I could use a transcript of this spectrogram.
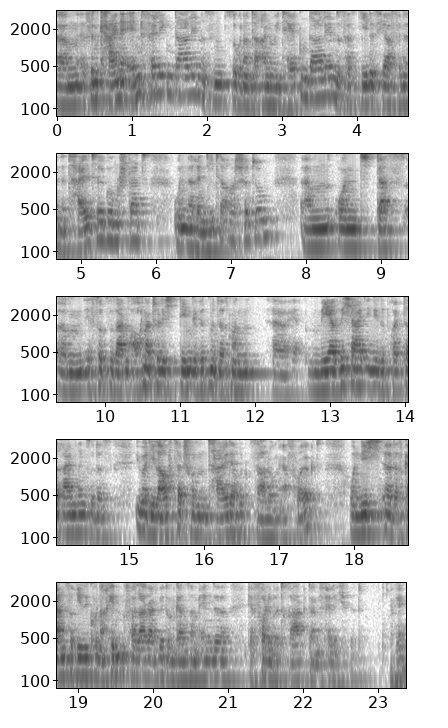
Ähm, es sind keine endfälligen Darlehen, es sind sogenannte Annuitätendarlehen. Das heißt, jedes Jahr findet eine Teiltilgung statt und eine Renditeausschüttung. Ähm, und das ähm, ist sozusagen auch natürlich dem gewidmet, dass man mehr Sicherheit in diese Projekte reinbringt, sodass über die Laufzeit schon ein Teil der Rückzahlung erfolgt und nicht äh, das ganze Risiko nach hinten verlagert wird und ganz am Ende der volle Betrag dann fällig wird. Okay.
